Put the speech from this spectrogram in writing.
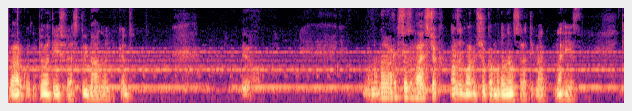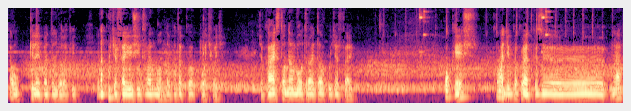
Még várakozni töltésre, ezt imádom egyébként. Ja. Na, nagyon rossz ez a ház, csak az a baj, hogy sokan mondom nem szeretik, mert nehéz. Ó, kilépett egy valaki. Hát a kutyafejű is itt van, mondom, hát akkor hogy, hogy. Csak Heiston nem volt rajta a kutyafej. Oké, és akkor megyünk a következő... Na,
